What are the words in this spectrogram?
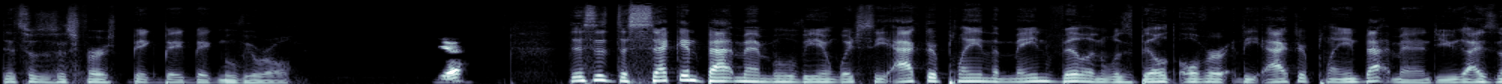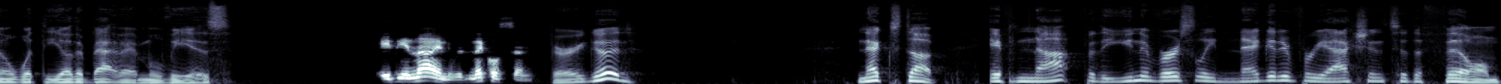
this was his first big, big, big movie role. Yeah. This is the second Batman movie in which the actor playing the main villain was billed over the actor playing Batman. Do you guys know what the other Batman movie is? 89 with Nicholson. Very good. Next up, if not for the universally negative reactions to the film,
